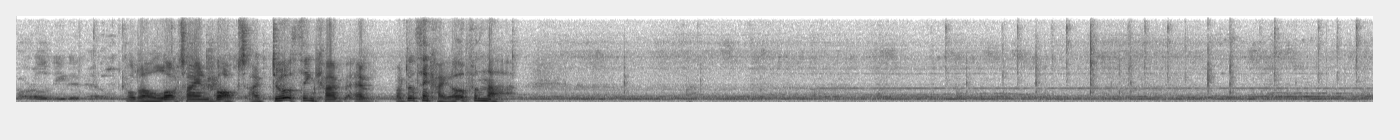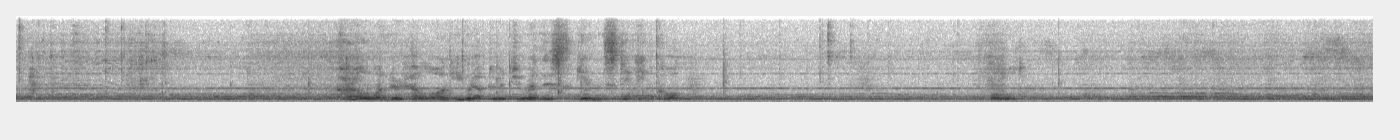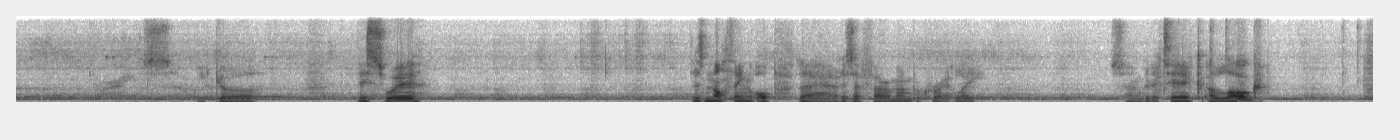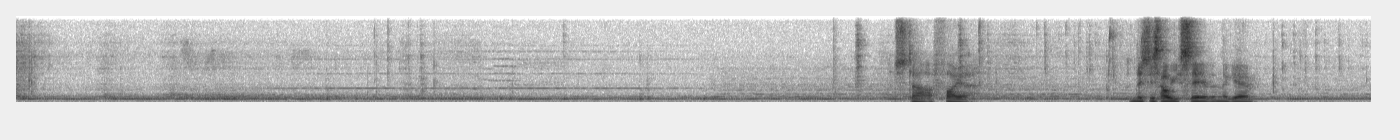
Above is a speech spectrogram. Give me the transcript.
Carl needed help. Hold on, locked iron box. I don't think I've ever, I don't think I opened that. Carl wondered how long he would have to endure this skin-stinging. Cold. We go this way. There's nothing up there, as if I remember correctly. So I'm going to take a log. Start a fire. And this is how you save in the game.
